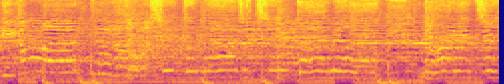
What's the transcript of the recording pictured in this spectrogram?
이것만으로 다시 또 마주친다면 널 잊지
